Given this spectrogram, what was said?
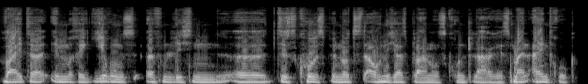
weiter im regierungsöffentlichen äh, Diskurs benutzt, auch nicht als Planungsgrundlage, ist mein Eindruck.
